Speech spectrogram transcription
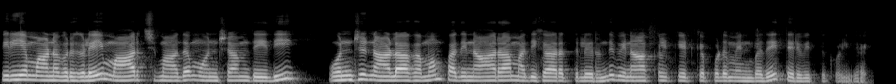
பிரியமானவர்களே மார்ச் மாதம் ஒன்றாம் தேதி ஒன்று நாளாகமம் பதினாறாம் அதிகாரத்திலிருந்து வினாக்கள் கேட்கப்படும் என்பதை தெரிவித்துக் கொள்கிறேன்.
